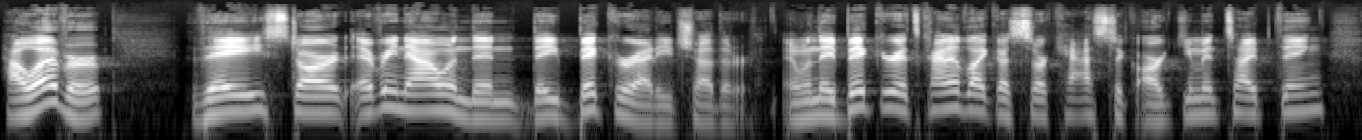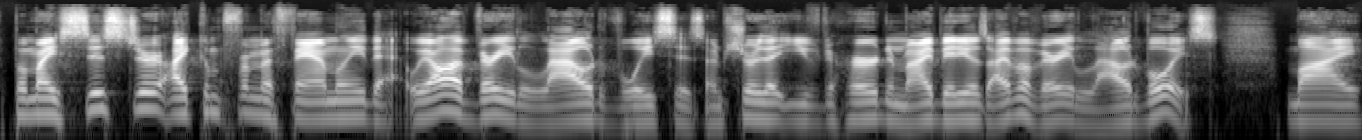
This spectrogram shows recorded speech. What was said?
However, they start every now and then they bicker at each other. And when they bicker, it's kind of like a sarcastic argument type thing. But my sister, I come from a family that we all have very loud voices. I'm sure that you've heard in my videos, I have a very loud voice. My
